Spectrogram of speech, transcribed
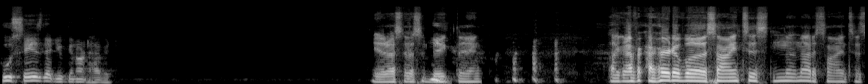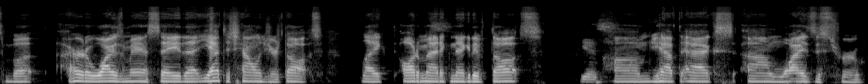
Who says that you cannot have it? Yeah that's that's a big thing. Like I've, i heard of a scientist no, not a scientist but I heard a wise man say that you have to challenge your thoughts, like automatic yes. negative thoughts. Yes. Um, you have to ask, um, why is this true?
